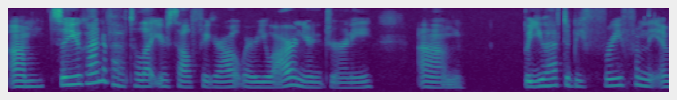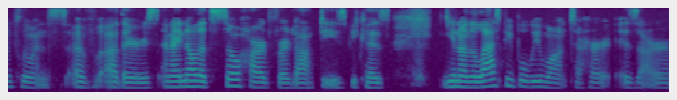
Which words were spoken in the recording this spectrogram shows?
Um, so you kind of have to let yourself figure out where you are in your journey. Um, but you have to be free from the influence of others. And I know that's so hard for adoptees because, you know, the last people we want to hurt is our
